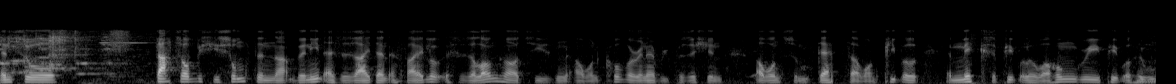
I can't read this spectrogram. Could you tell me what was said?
and so that's obviously something that Benitez has identified. Look, this is a long, hard season. I want cover in every position. I want some depth. I want people, a mix of people who are hungry, people who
